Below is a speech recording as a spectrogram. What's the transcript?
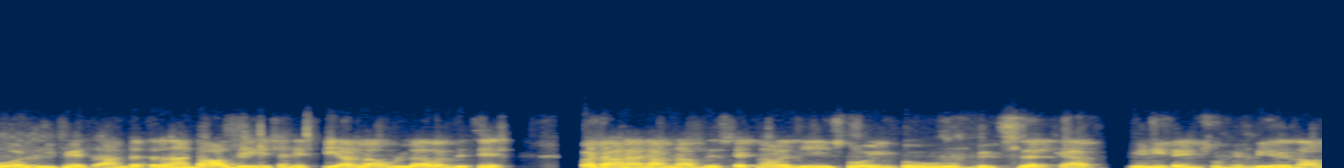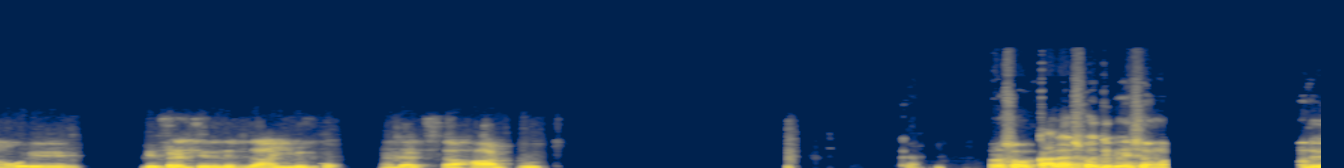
over the image அந்த இடத்துல தான் டால் டிவிஷன் எஸ்பிஆர்லாம் உள்ள வந்துச்சு. பட் ஆனால் none of this technology is going to bridge that gap any time soon எப்படி இருந்தாலும் ஒரு டிஃப்ரென்ஸ் இருந்துட்டு தான் இருக்கும். That's the hard truth so colours பற்றி பேசும்போது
